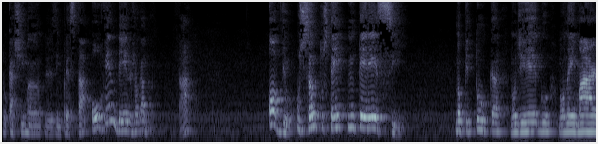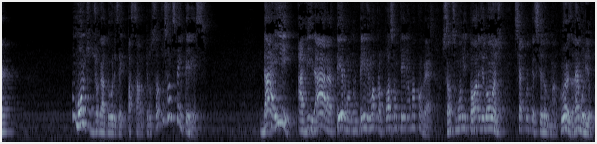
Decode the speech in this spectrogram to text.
do Kashima Antlers emprestar ou vender o jogador, tá? Óbvio, o Santos tem interesse no Pituca, no Diego, no Neymar, um monte de jogadores aí que passaram pelo Santos, o Santos tem interesse. Daí a virar a termo, não tem nenhuma proposta, não tem nenhuma conversa. O Santos monitora de longe. Se acontecer alguma coisa, né, Murilo?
